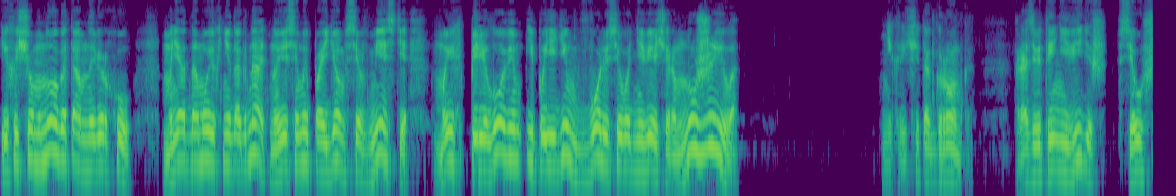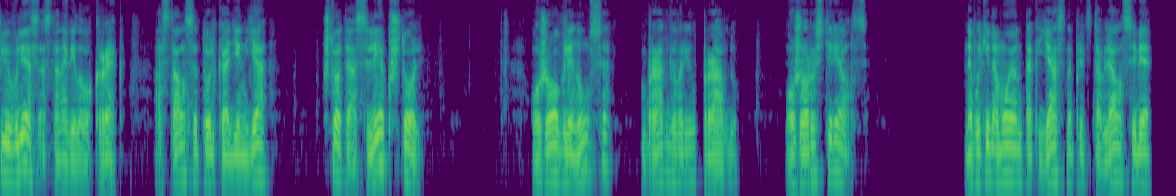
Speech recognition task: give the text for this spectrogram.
Их еще много там наверху! Мне одному их не догнать, но если мы пойдем все вместе, мы их переловим и поедим в волю сегодня вечером! Ну, живо!» «Не кричи так громко! Разве ты не видишь? Все ушли в лес!» — остановил его Крек. «Остался только один я. Что ты, ослеп, что ли?» Ожо оглянулся, брат говорил правду. Ожо растерялся. На пути домой он так ясно представлял себе,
